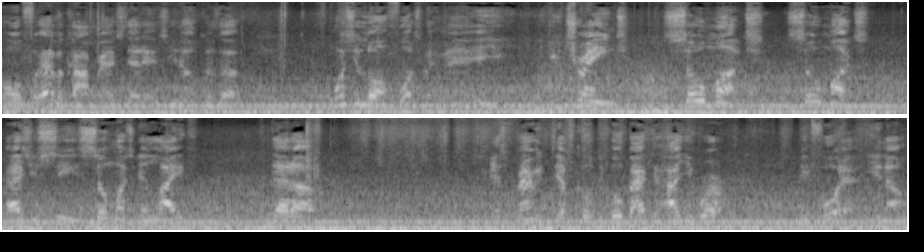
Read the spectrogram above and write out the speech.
or forever comrades, that is. You know, because uh, once you're law enforcement, man, it, you, you change so much, so much as you see so much in life that uh, very difficult to go back to how you were before that. You know,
